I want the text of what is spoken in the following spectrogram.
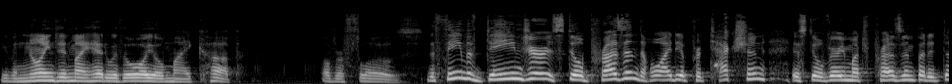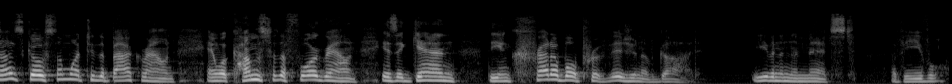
You've anointed my head with oil, my cup overflows. The theme of danger is still present. The whole idea of protection is still very much present, but it does go somewhat to the background. And what comes to the foreground is again the incredible provision of God, even in the midst of evil.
